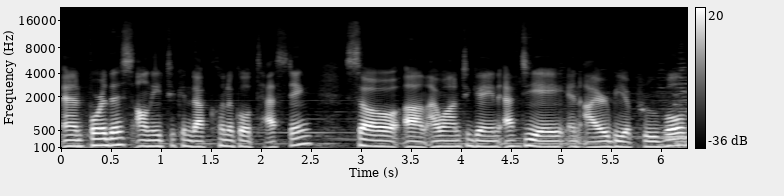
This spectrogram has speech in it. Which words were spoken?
And for this, I'll need to conduct clinical testing. So um, I want to gain FDA and IRB approval.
